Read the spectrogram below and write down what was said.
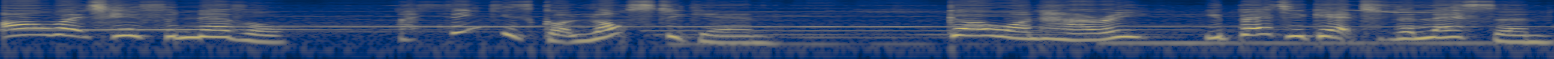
I'll wait here for Neville. I think he's got lost again. Go on, Harry. You better get to the lesson.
